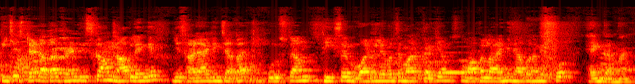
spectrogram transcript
पीछे स्टैंड आता है फ्रेंड, इसका हम नाप लेंगे। ये साढ़े आठ इंच आता है और उस पर हम ठीक से वाटर लेवल से मार्क करके हम इसको वहाँ पर लगाएँगे जहाँ पर हमें इसको हैंग करना है।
